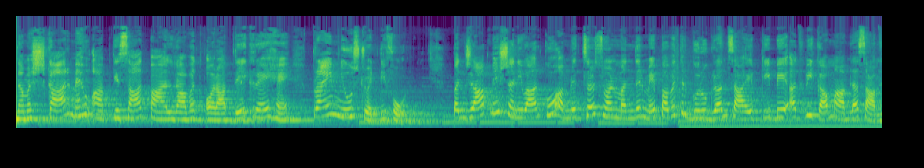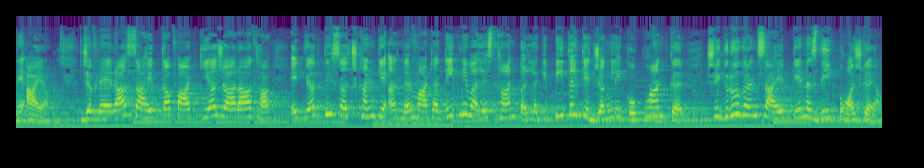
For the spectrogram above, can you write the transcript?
नमस्कार, मैं हूँ आपके साथ पायल रावत और आप देख रहे हैं प्राइम न्यूज़ 24 पंजाब में शनिवार को अमृतसर स्वर्ण मंदिर में पवित्र गुरु ग्रंथ साहिब की बेअदबी का मामला सामने आया। जब रहराज साहिब का पाठ किया जा रहा था, एक व्यक्ति सचखंड के अंदर माथा टेकने वाले स्थान पर लगे पीतल के जंगले को फांद कर श्री गुरु ग्रंथ साहिब के नज़दीक पहुँच गया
